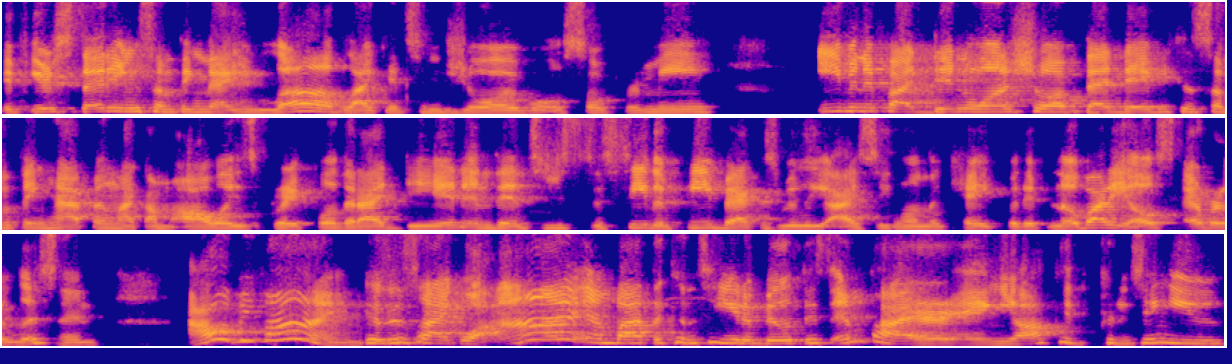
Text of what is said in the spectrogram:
if you're studying something that you love, like it's enjoyable. So for me, even if I didn't want to show up that day because something happened, like I'm always grateful that I did. And then to just to see the feedback is really icing on the cake. But if nobody else ever listened, I would be fine because it's like, well, I am about to continue to build this empire, and y'all could continue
